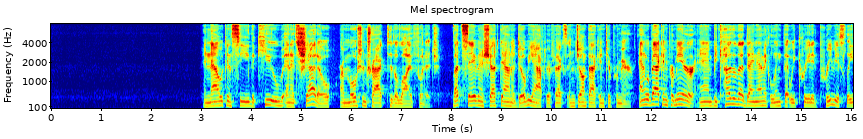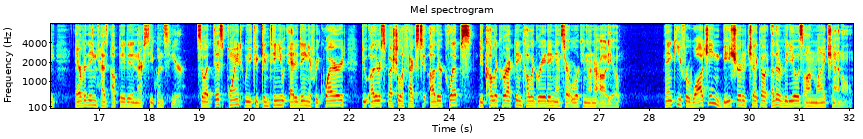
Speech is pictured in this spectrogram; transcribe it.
And now we can see the cube and its shadow are motion tracked to the live footage. Let's save and shut down Adobe After Effects and jump back into Premiere. And we're back in Premiere, and because of that dynamic link that we created previously, everything has updated in our sequence here. So at this point, we could continue editing if required, do other special effects to other clips, do color correcting, color grading, and start working on our audio. Thank you for watching. Be sure to check out other videos on my channel.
